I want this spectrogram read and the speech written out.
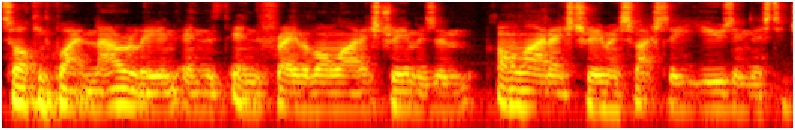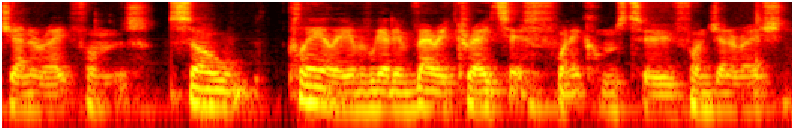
talking quite narrowly in, in, the, in the frame of online extremism, online extremists are actually using this to generate funds. So clearly, we're getting very creative when it comes to fund generation.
